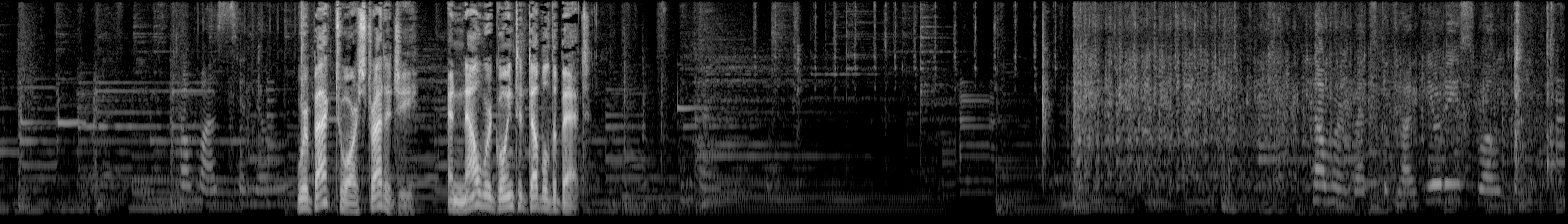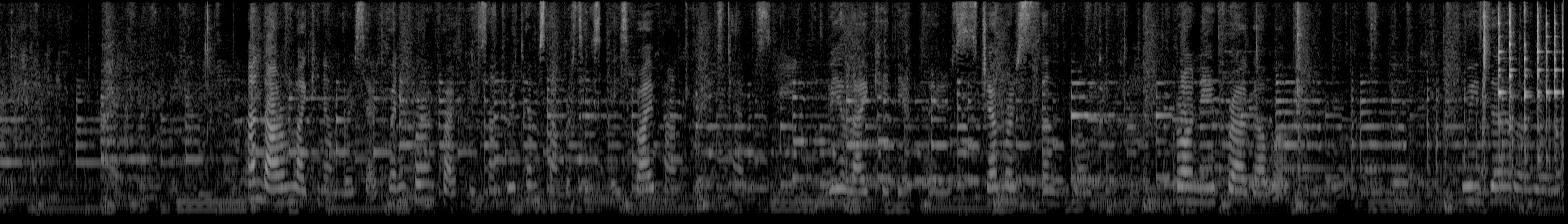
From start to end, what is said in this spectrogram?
Thomas, hello. We're back to our strategy, and now we're going to double the bet. No more bets, good luck. Yuris, welcome. Our lucky numbers are 24 and 5 please, 100 times, number 6 please, 500 times. We like it, dear players. Jamerson, welcome. Ronnie Fraga, welcome. Wizard, welcome.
